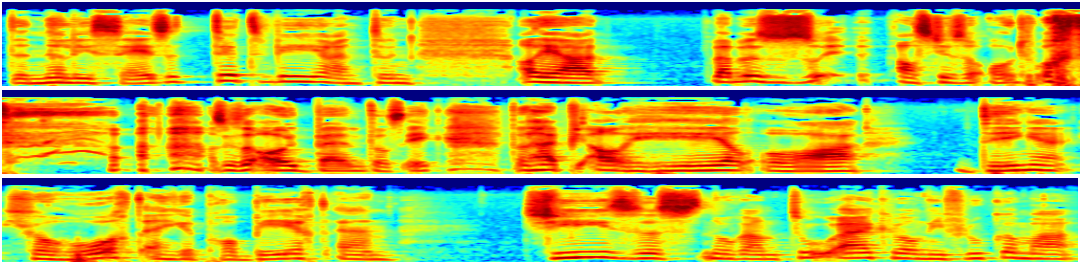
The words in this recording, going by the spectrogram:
de Nilly zeiden ze dit weer. En toen, al ja, we hebben als je zo oud wordt, als je zo oud bent als ik, dan heb je al heel wat dingen gehoord en geprobeerd. En Jesus nog aan toe, ik wil niet vloeken, maar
